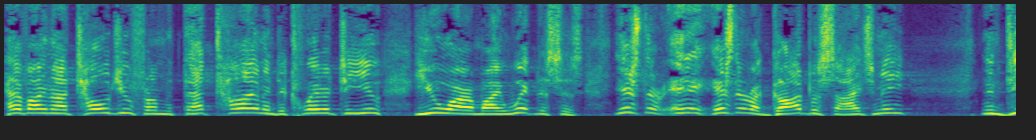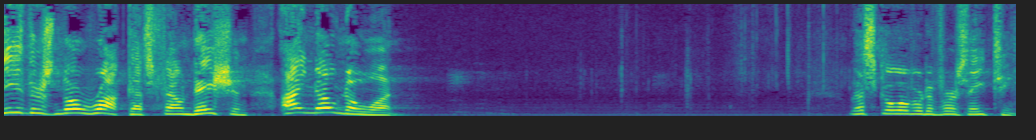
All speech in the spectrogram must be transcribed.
Have I not told you from that time and declared to you? You are my witnesses. Is there, any, is there a God besides me? Indeed, there's no rock, that's foundation. I know no one. Let's go over to verse 18.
